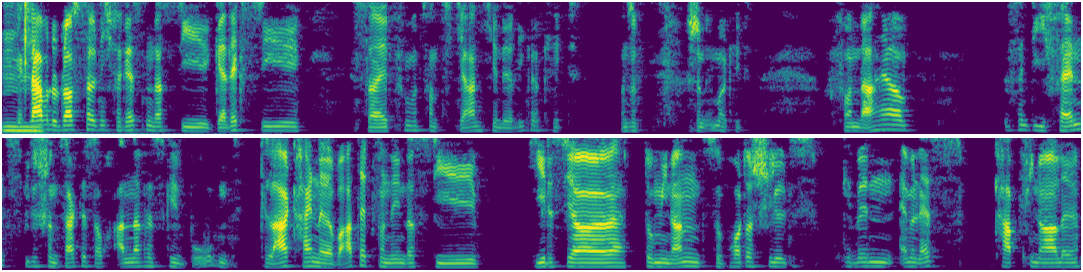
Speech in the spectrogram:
Ja klar, aber du darfst halt nicht vergessen, dass die Galaxy seit 25 Jahren hier in der Liga kickt. Also schon immer kickt. Von daher sind die Fans, wie du schon sagtest, auch anderes gewohnt. Klar, keiner erwartet von denen, dass die jedes Jahr dominant Supporter Shield gewinnen, MLS Cup Finale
